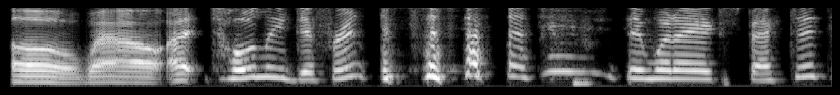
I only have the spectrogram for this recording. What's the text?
Oh, wow. Uh, totally different than what I expected.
